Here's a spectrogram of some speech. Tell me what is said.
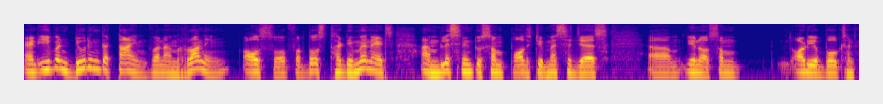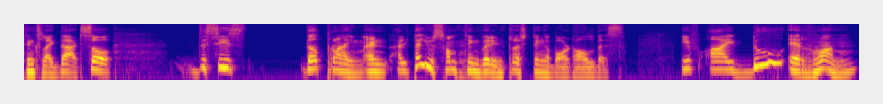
And even during the time when I'm running, also for those 30 minutes, I'm listening to some positive messages, um, you know, some audiobooks and things like that. So this is the prime. And I'll tell you something very interesting about all this. If I do a run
